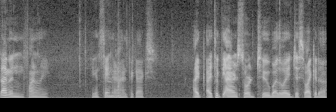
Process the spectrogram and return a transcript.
Diamond, finally. You can stay in there, iron pickaxe. I I took the iron sword too, by the way, just so I could uh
